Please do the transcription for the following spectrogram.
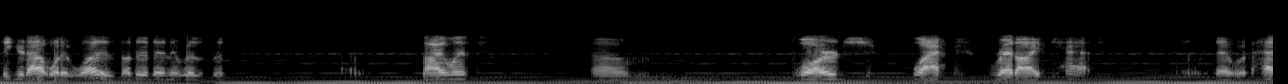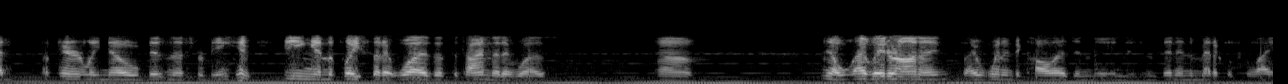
figured out what it was, other than it was this uh, silent, um, large, black, red-eyed cat uh, that had apparently no business for being being in the place that it was at the time that it was. Um, you know, I, later on, I I went into college and, and, and then into medical school. I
